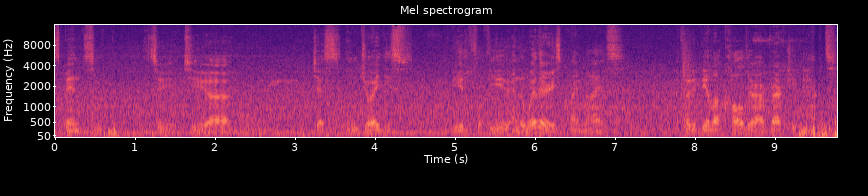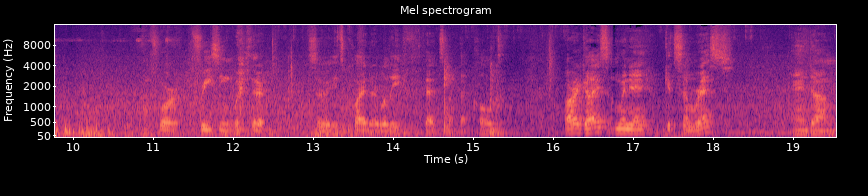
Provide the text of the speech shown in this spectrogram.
spend some, to, to uh, just enjoy this beautiful view and the weather is quite nice. I thought it'd be a lot colder. I've actually packed for freezing weather so it's quite a relief that it's not that cold. Alright guys, I'm gonna get some rest and um,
